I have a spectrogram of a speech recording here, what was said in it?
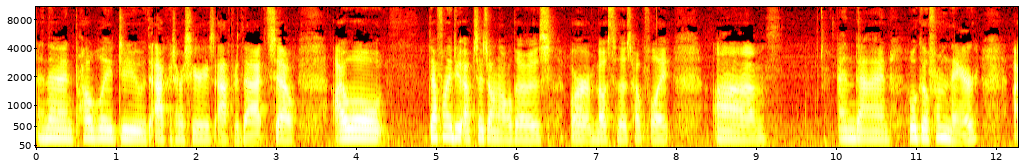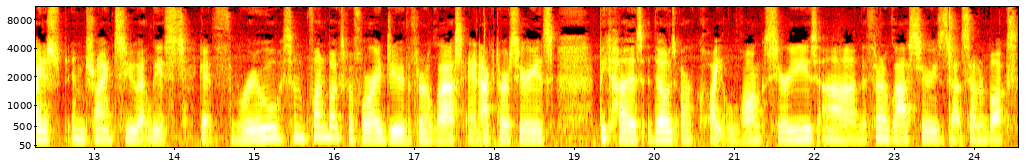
and then probably do the ACOTAR series after that. So I will definitely do episodes on all those, or most of those, hopefully. Um, and then we'll go from there. I just am trying to at least get through some fun books before I do the Throne of Glass and ACOTAR series because those are quite long series. Um, the Throne of Glass series is about seven books.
